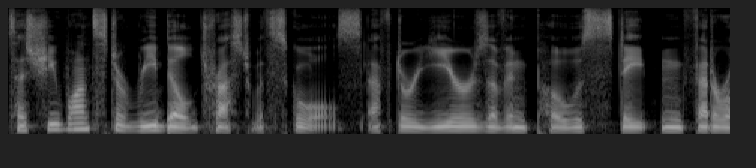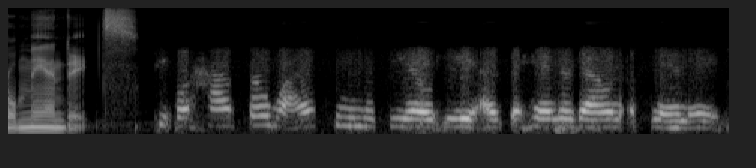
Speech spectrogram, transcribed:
says she wants to rebuild trust with schools after years of imposed state and federal mandates. People have for a while seen the DOE as the hander down of mandates,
